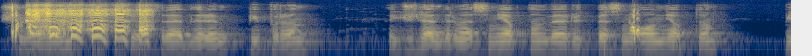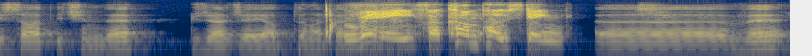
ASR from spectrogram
şuradan gösterebilirim. Piper'ın güçlendirmesini yaptım ve rütbesini 10 yaptım. Bir saat içinde güzelce yaptım arkadaşlar. Ready for composting. Ee, ve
